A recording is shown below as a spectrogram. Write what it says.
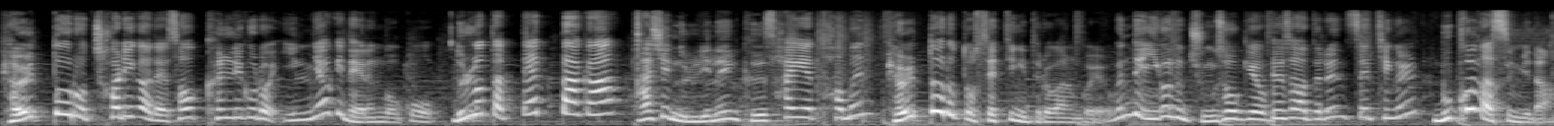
별도로 처리가 돼서 클릭으로 입력이 되는 거고 눌렀다 뗐다가 다시 눌리는 그 사이의 term은 별도로 또 세팅이 들어가는 거예요. 근데 이거는 중소기업 회사들은 세팅을 묶어놨습니다.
